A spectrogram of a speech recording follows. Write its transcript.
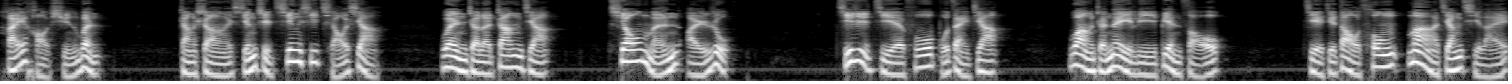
还好询问。张胜行至清溪桥下，问着了张家，敲门而入。其日姐夫不在家，望着内里便走。姐姐道聪骂将起来，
